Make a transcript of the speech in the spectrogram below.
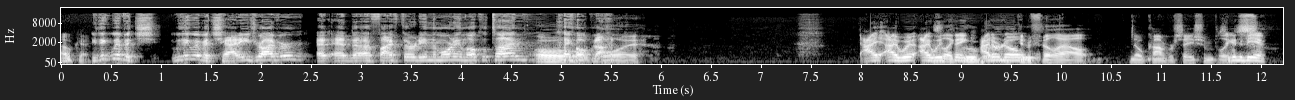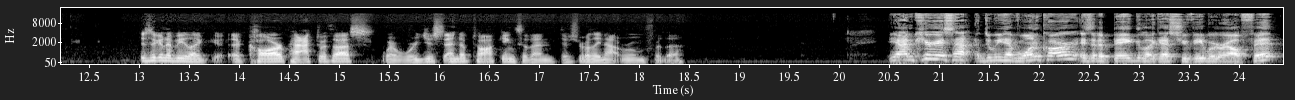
Okay. You think we have a ch- we think we have a chatty driver at at uh, five thirty in the morning local time? Oh, I hope not. Boy. I I would I would like think Uber, I don't know. can fill out no conversation, please. Is it gonna be a is it going to be like a car packed with us where we just end up talking? So then there's really not room for the. Yeah, I'm curious. How, do we have one car? Is it a big like SUV where we all fit?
